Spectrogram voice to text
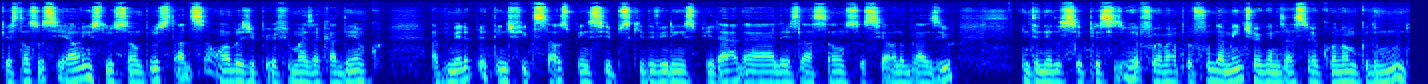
Questão social e instrução pelo Estado são obras de perfil mais acadêmico. A primeira pretende fixar os princípios que deveriam inspirar a legislação social no Brasil entendendo ser preciso reformar profundamente a organização econômica do mundo,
